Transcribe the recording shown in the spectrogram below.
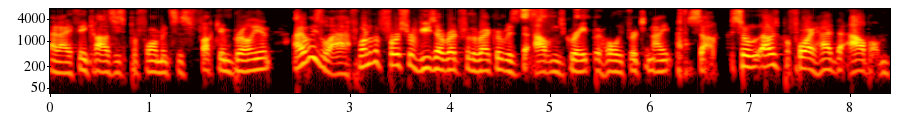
And I think Ozzy's performance is fucking brilliant. I always laugh. One of the first reviews I read for the record was the album's great, but Holy for Tonight sucked. So that was before I had the album.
